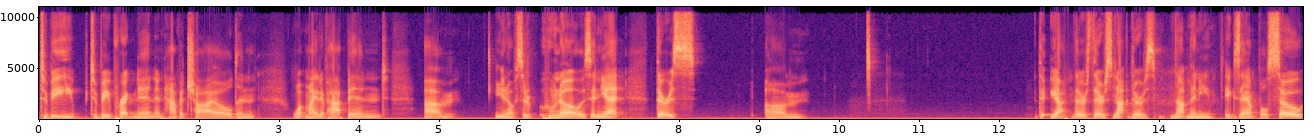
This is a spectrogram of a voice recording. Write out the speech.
to be to be pregnant and have a child and what might have happened. Um, you know, sort of who knows? And yet there's um, th- yeah, there's there's not there's not many examples. So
